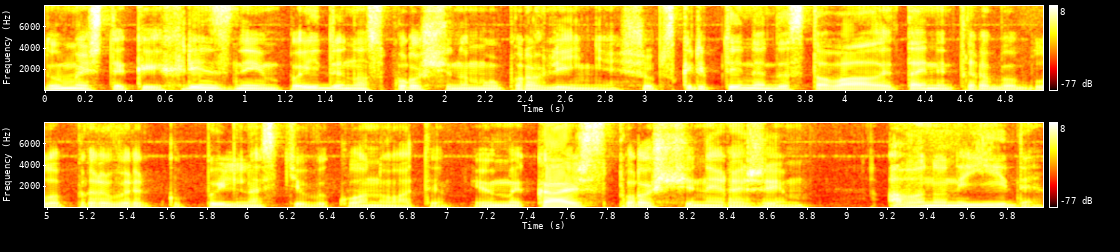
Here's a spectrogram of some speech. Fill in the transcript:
Думаєш, такий хрін з ним поїде на спрощеному управлінні, щоб скрипти не доставали, та й не треба було перевірку пильності виконувати. І вмикаєш спрощений режим. А воно не їде.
